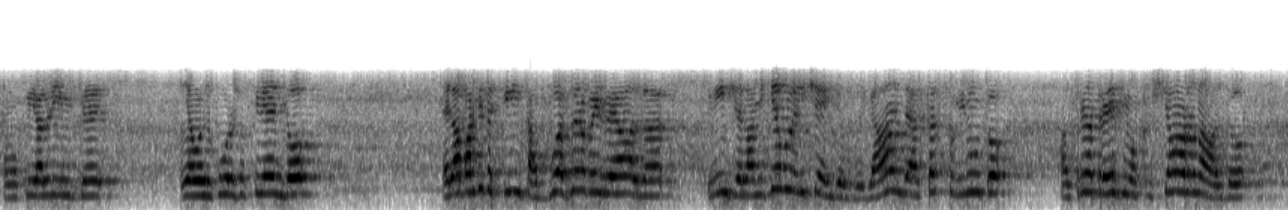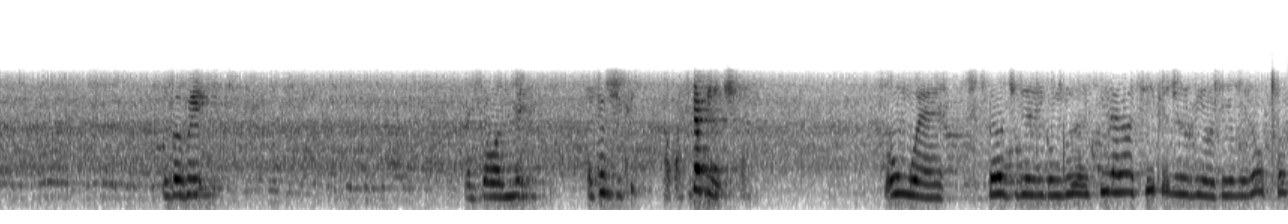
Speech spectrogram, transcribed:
Siamo qui al limite. Vediamo il recupero sta finendo. E la partita è finita, 2-0 per il Real, si vince l'amichevole di Champions, grande al terzo minuto, al 33esimo Cristiano Ronaldo. Questo qui. Siamo al me. Eccoci qui, la partita finisce. Comunque, direi di concludere qui ragazzi, se vi è piaciuto il video, se vi è piaciuto,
